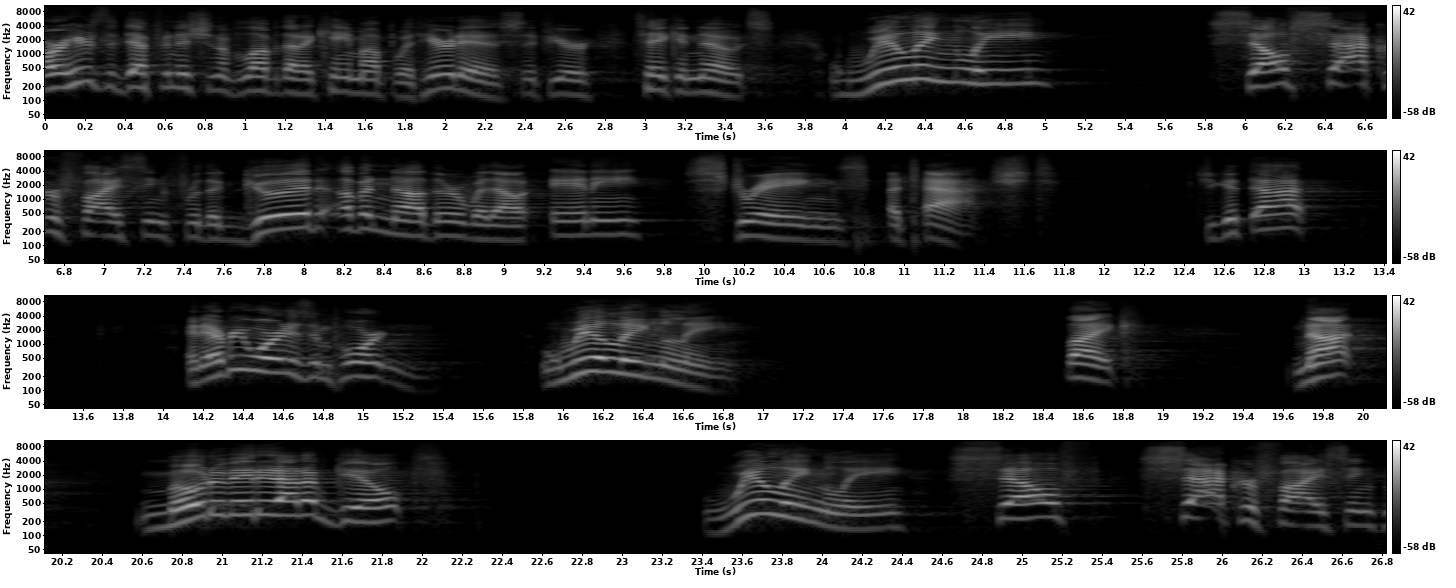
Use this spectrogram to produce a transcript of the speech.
or here's the definition of love that I came up with. Here it is, if you're taking notes willingly self sacrificing for the good of another without any strings attached. Did you get that? And every word is important. Willingly. Like, not motivated out of guilt, willingly self sacrificing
